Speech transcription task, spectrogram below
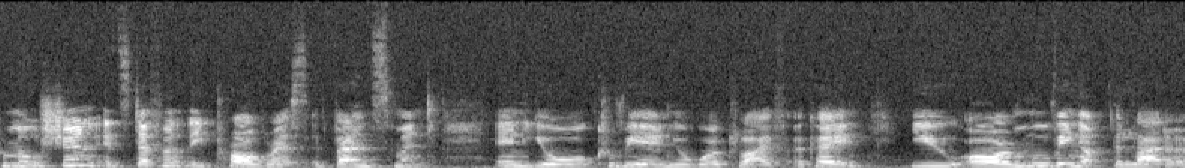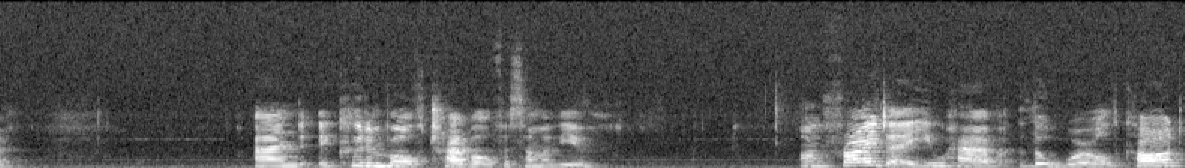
promotion, it's definitely progress, advancement in your career, in your work life, okay? You are moving up the ladder. And it could involve travel for some of you on Friday you have the world card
